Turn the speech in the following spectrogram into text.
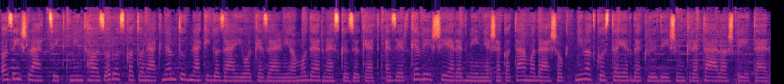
Az is látszik, mintha az orosz katonák nem tudnák igazán jól kezelni a modern eszközöket, ezért kevéssé eredményesek a támadások, nyilatkozta érdeklődésünkre Tálas Péter,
